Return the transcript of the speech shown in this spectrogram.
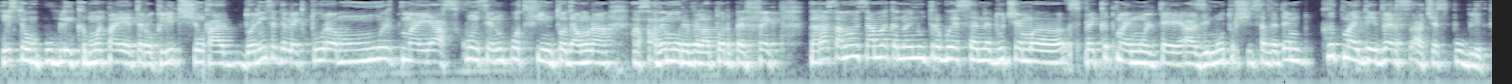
este un public mult mai heteroclit și ca dorințe de lectură mult mai ascunse, nu pot fi întotdeauna să avem un revelator perfect. Dar asta nu înseamnă că noi nu trebuie să ne ducem uh, spre cât mai multe azimuturi și să vedem cât mai divers acest public.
